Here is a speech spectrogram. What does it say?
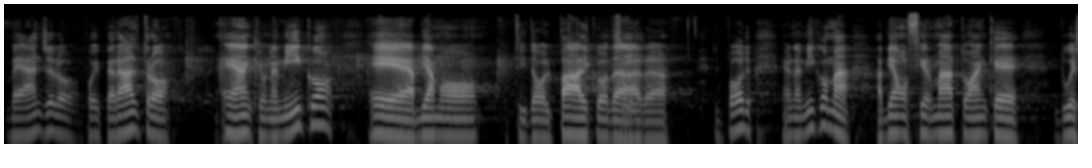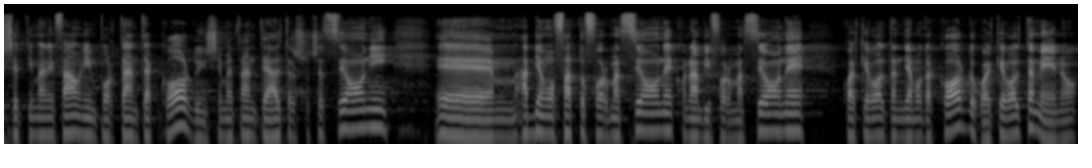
Beh, Angelo poi peraltro è anche un amico e abbiamo, ti do il palco dal il podio, è un amico ma abbiamo firmato anche due settimane fa un importante accordo insieme a tante altre associazioni, Ehm, abbiamo fatto formazione con Abi Formazione, qualche volta andiamo d'accordo, qualche volta meno,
